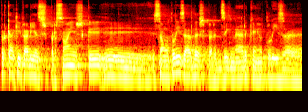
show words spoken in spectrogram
porque há aqui várias expressões que eh, são utilizadas para designar quem utiliza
